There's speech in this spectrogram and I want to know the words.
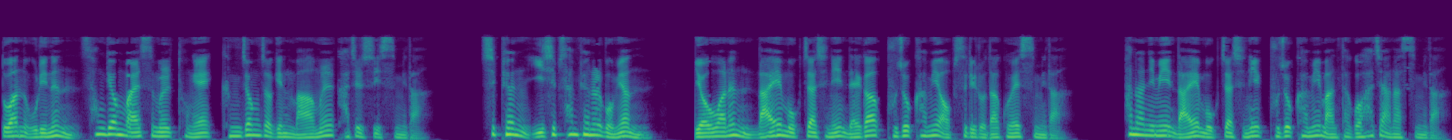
또한 우리는 성경 말씀을 통해 긍정적인 마음을 가질 수 있습니다. 시편 23편을 보면 여호와는 나의 목자시니 내가 부족함이 없으리로다 고했습니다. 하나님이 나의 목자시니 부족함이 많다고 하지 않았습니다.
